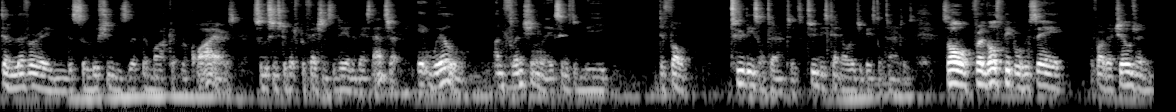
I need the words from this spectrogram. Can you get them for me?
delivering the solutions that the market requires, solutions to which professions today are the best answer, it will unflinchingly, it seems to me, default to these alternatives, to these technology-based alternatives. So for those people who say for their children,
